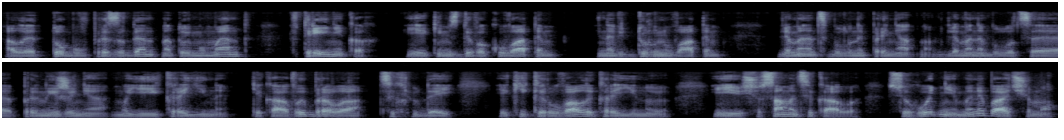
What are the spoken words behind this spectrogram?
але то був президент на той момент в треніках і якимсь дивакуватим і навіть дурнуватим. Для мене це було неприйнятно. Для мене було це приниження моєї країни, яка вибрала цих людей, які керували країною. І що саме цікаво, сьогодні ми не бачимо,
